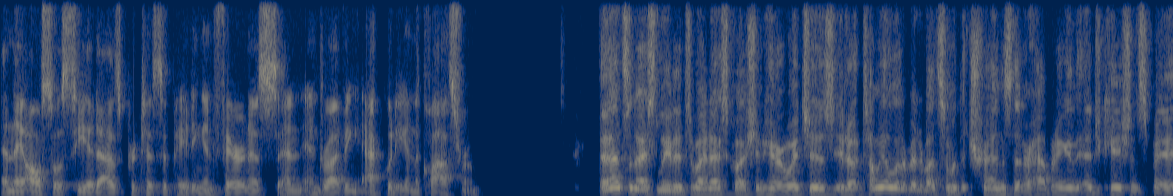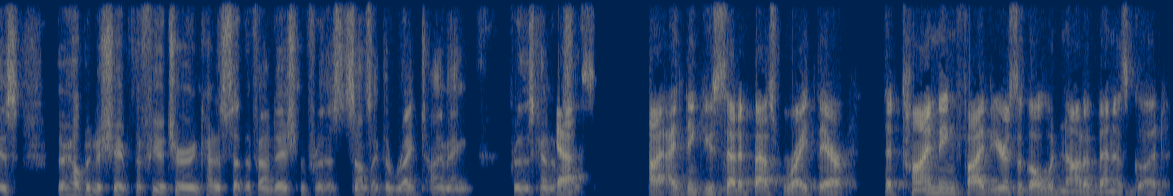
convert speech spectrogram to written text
And they also see it as participating in fairness and, and driving equity in the classroom. And that's a nice lead into my next question here, which is, you know, tell me a little bit about some of the trends that are happening in the education space. They're helping to shape the future and kind of set the foundation for this. It sounds like the right timing for this kind of. Yes, I, I think you said it best right there. the timing five years ago would not have been as good.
